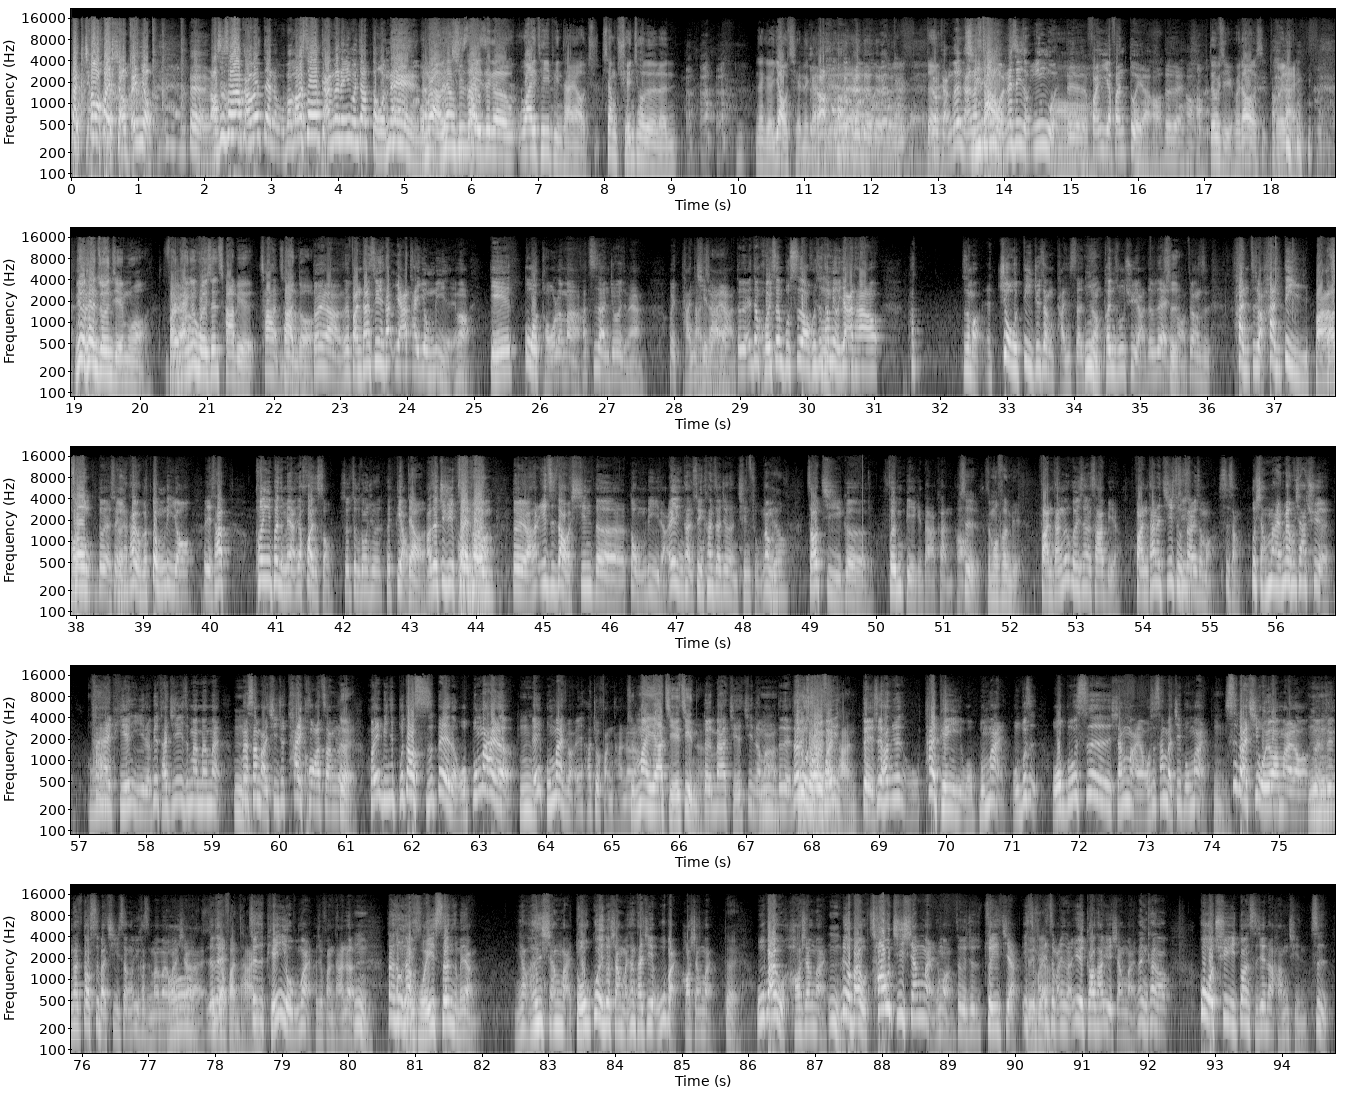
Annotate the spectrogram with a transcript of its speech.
在教坏小朋友。对，老师说要感恩。对了，我爸爸说感恩的英文叫抖内。我们好像是在这个 YT 平台哦，向全球的人那个要钱的感觉。对对对对，有感恩感恩英文，那是一种英文。对对对，翻译要翻对啊，哈，对不对？哈好，对不起，回到 回来，你有看昨天节目哦？反弹跟回升差别差很差很多。对啦，反弹是因为它压太用力了，有没有？跌过头了嘛，它自然就会怎么样？会弹起来啊，对不对？但回升不是哦，回升它没有压它哦。它是什么？就地就这样弹升，这样喷出去啊，对不对？是哦这样子旱这叫旱地拔葱，对，所以你看它有个动力哦，而且它喷一喷怎么样？要换手，所以这个东西会会掉，掉，然后再继续喷，喷，对啊，它一直到有新的动力了。哎，你看，所以你看这就很清楚。那我们找几个分别给大家看哈。是怎么分别？反弹跟回升的差别。反弹的基础在于什么？市场不想卖，卖不下去，太便宜了。比如台积电一直卖卖卖，那三百七就太夸张了。对。本益比就不到十倍了，我不卖了，哎，不卖对吧？哎，它就反弹了，就卖压竭尽了，对，卖压竭尽了嘛，对不对？那如果再回弹，对，所以它因为太便宜，我不卖，我不是我不是想买哦，我是三百七不卖，四百七我又要卖喽，对，所以你看到四百七以上又开始慢慢卖下来，对不对？反弹，所以是便宜我不卖，它就反弹了，嗯，但是我要回升怎么样？你要很想买，多贵你都想买，像台积电五百，好想买，对。五百五好想买，嗯，六百五超级想买，那么这个就是追价，一直买，一直买，一直买，越高它越想买。那你看哦，过去一段时间的行情是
